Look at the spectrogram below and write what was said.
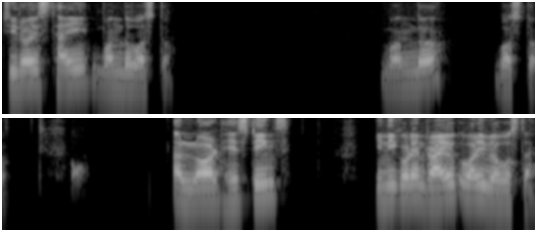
চিরস্থায়ী বন্দোবস্ত। বন্দোবস্ত। আর লর্ড হেস্টিংস, ইনি করেন রায়তওয়ারি ব্যবস্থা।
